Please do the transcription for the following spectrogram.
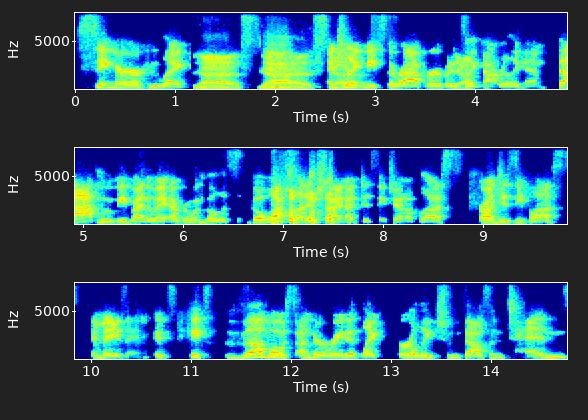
singer who like Yes, yes. and she like meets the rapper, but it's Yeah. like not really him. That movie, by the way, everyone go listen, go watch Let It Shine on Disney Channel Plus or on Disney Plus. Amazing. It's it's the most underrated like early 2010s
